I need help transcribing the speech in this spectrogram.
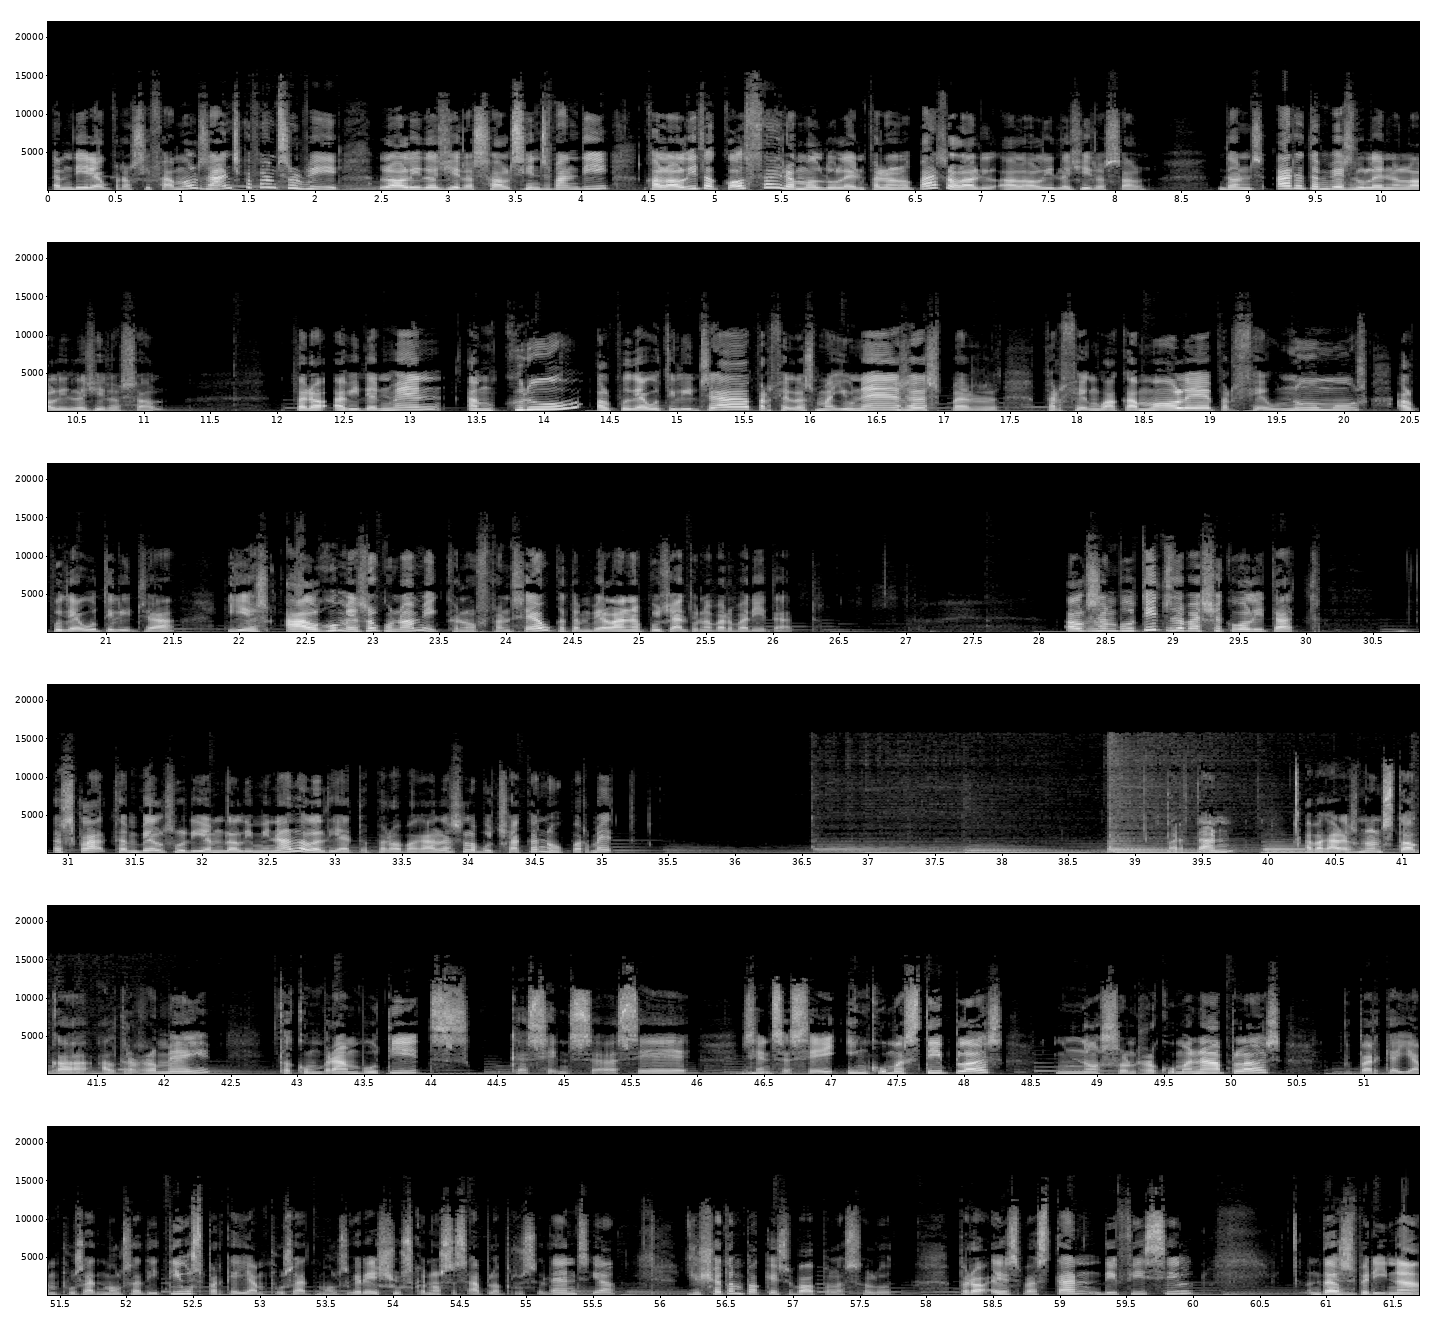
em direu, però si fa molts anys que fem servir l'oli de girassol, si ens van dir que l'oli de colza era molt dolent, però no pas l'oli de girassol. Doncs ara també és dolent l'oli de girassol. Però, evidentment, amb cru el podeu utilitzar per fer les maioneses, per, per fer un guacamole, per fer un hummus, el podeu utilitzar. I és algo més econòmic, que no us penseu, que també l'han apujat una barbaritat. Els embotits de baixa qualitat, és clar, també els hauríem d'eliminar de la dieta, però a vegades la butxaca no ho permet. Per tant, a vegades no ens toca altre remei que comprar embotits que sense ser, sense ser incomestibles no són recomanables perquè hi han posat molts additius, perquè hi han posat molts greixos que no se sap la procedència, i això tampoc és bo per la salut. Però és bastant difícil d'esbrinar,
